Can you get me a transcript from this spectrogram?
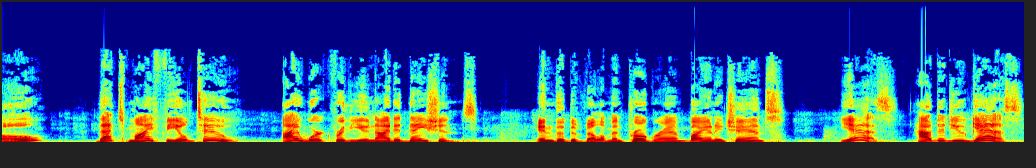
Oh? That's my field, too. I work for the United Nations. In the development program, by any chance? Yes. How did you guess?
